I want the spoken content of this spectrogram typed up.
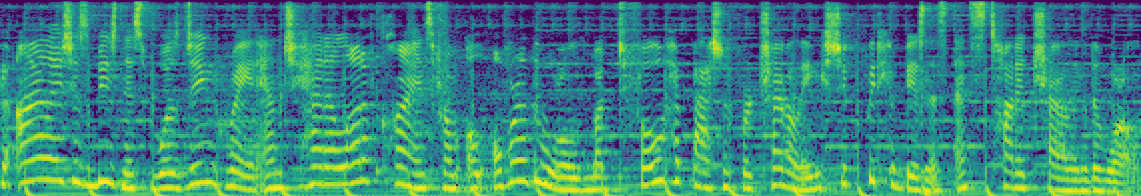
Her eyelashes business was doing great and she had a lot of clients from all over the world, but to follow her passion for traveling, she quit her business and started traveling the world.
